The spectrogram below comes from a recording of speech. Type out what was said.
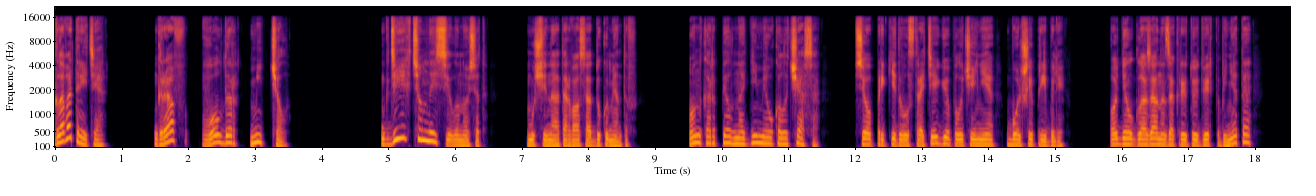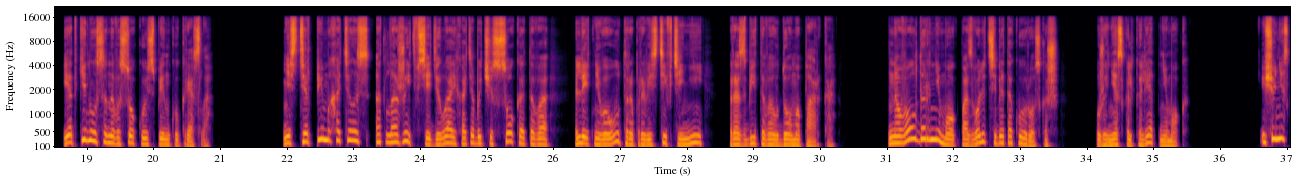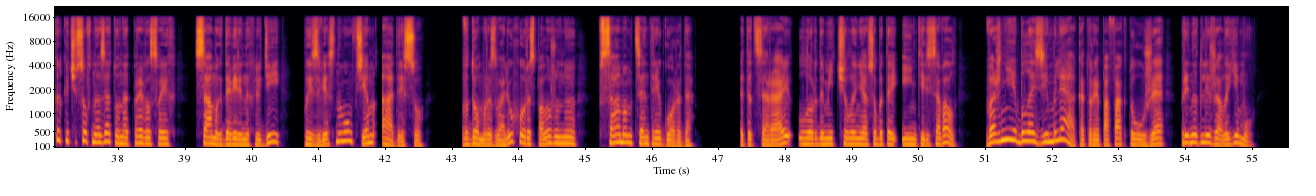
Глава третья. Граф Волдер Митчелл. Где их темные силы носят? Мужчина оторвался от документов. Он корпел над ними около часа. Все прикидывал стратегию получения большей прибыли. Поднял глаза на закрытую дверь кабинета и откинулся на высокую спинку кресла. Нестерпимо хотелось отложить все дела и хотя бы часок этого летнего утра провести в тени разбитого у дома парка. Но Волдер не мог позволить себе такую роскошь. Уже несколько лет не мог. Еще несколько часов назад он отправил своих самых доверенных людей по известному всем адресу в дом-развалюху, расположенную в самом центре города. Этот сарай лорда Митчелла не особо-то и интересовал. Важнее была земля, которая по факту уже принадлежала ему.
